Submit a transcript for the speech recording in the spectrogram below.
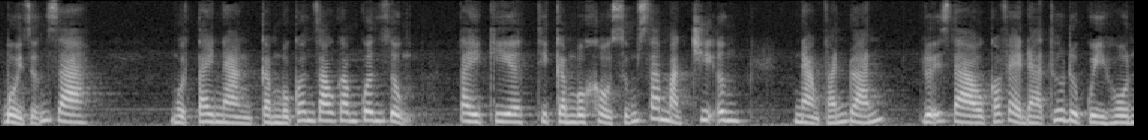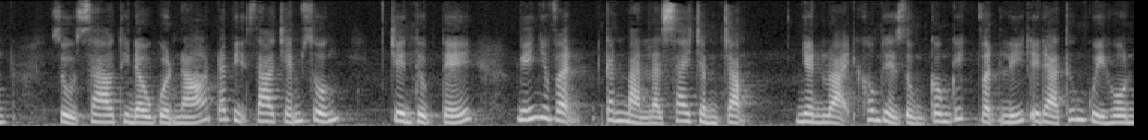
bồi dưỡng ra. Một tay nàng cầm một con dao găm quân dụng, tay kia thì cầm một khẩu súng sa mạc chi ưng. Nàng phán đoán, lưỡi dao có vẻ đã thu được quỷ hồn, dù sao thì đầu của nó đã bị dao chém xuống. Trên thực tế, nghĩ như vậy căn bản là sai trầm trọng. Nhân loại không thể dùng công kích vật lý để đả thương quỷ hồn,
